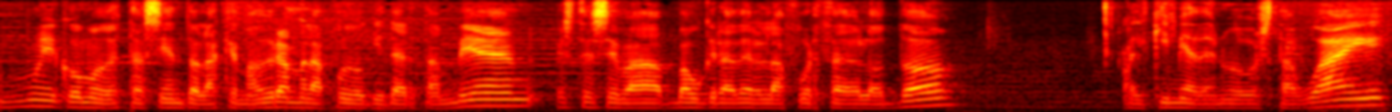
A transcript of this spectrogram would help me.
Muy cómodo este asiento. Las quemaduras me las puedo quitar también. Este se va, va a upgradear la fuerza de los dos. Alquimia de nuevo está guay.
